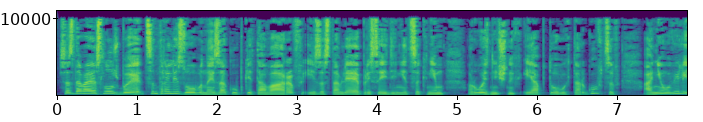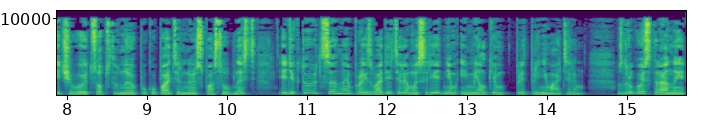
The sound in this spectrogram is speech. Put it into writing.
Создавая службы централизованной закупки товаров и заставляя присоединиться к ним розничных и оптовых торговцев, они увеличивают собственную покупательную способность и диктуют цены производителям и средним и мелким предпринимателям. С другой стороны,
